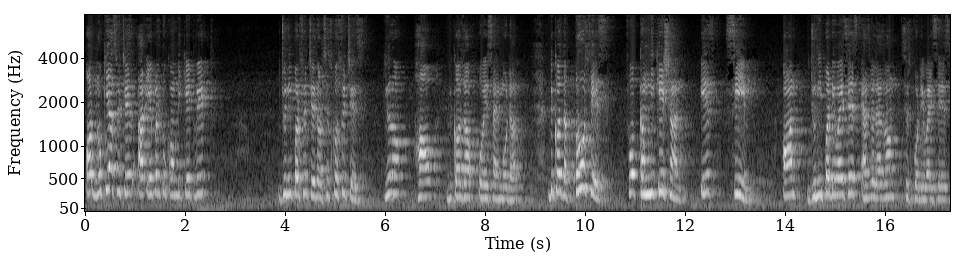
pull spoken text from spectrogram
or Nokia switches are able to communicate with Juniper switches or Cisco switches. You know how? Because of OSI model. Because the process for communication is same on Juniper devices as well as on Cisco devices.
